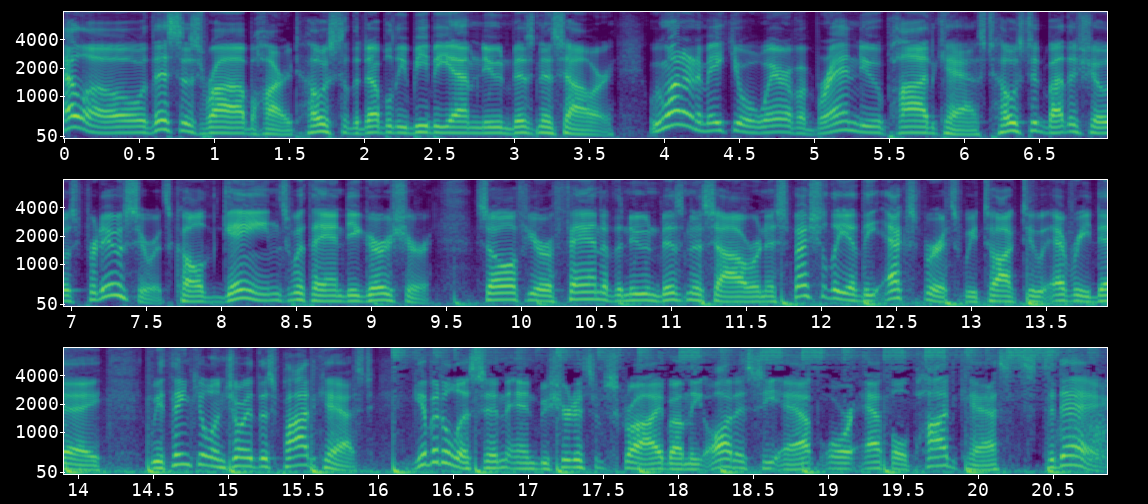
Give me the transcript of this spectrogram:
Hello, this is Rob Hart, host of the WBBM Noon Business Hour. We wanted to make you aware of a brand new podcast hosted by the show's producer. It's called Gains with Andy Gersher. So if you're a fan of the Noon Business Hour and especially of the experts we talk to every day, we think you'll enjoy this podcast. Give it a listen and be sure to subscribe on the Audacy app or Apple Podcasts today.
